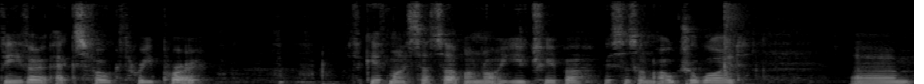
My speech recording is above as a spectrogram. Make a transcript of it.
Vivo X Fold 3 Pro. Forgive my setup, I'm not a YouTuber. This is on ultra wide. Um,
